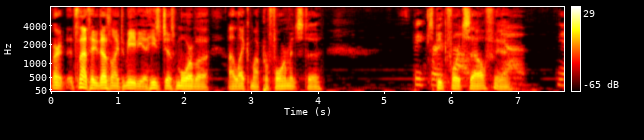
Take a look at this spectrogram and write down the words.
Or it's not that he doesn't like the media. He's just more of a I like my performance to Speak for speak for itself. itself. Yeah. Yeah.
